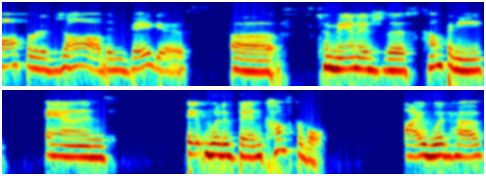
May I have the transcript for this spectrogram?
offered a job in Vegas uh, to manage this company, and it would have been comfortable. I would have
